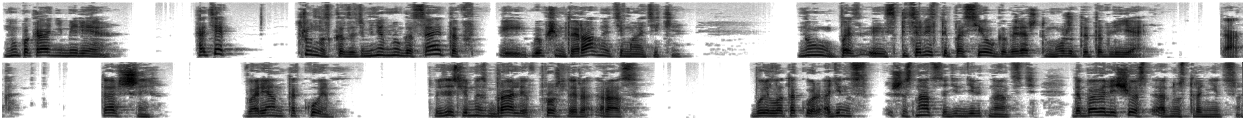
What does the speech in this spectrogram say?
Ну, по крайней мере, хотя трудно сказать, у меня много сайтов и, в общем-то, разной тематики. Ну, специалисты по SEO говорят, что может это влиять. Так, дальше вариант такой. То есть, если мы брали в прошлый раз, было такое 1.16, 1.19, добавили еще одну страницу.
